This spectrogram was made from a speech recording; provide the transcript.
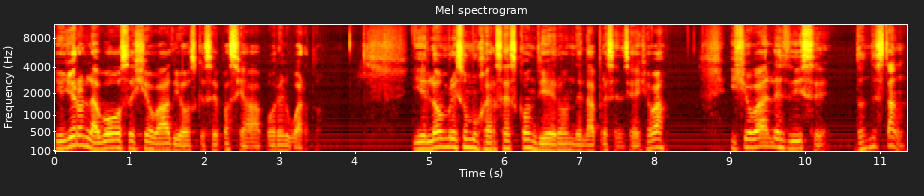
Y oyeron la voz de Jehová Dios que se paseaba por el huerto. Y el hombre y su mujer se escondieron de la presencia de Jehová. Y Jehová les dice, ¿dónde están?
